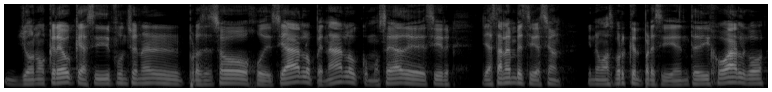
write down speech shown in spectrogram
yo no creo que así funcione el proceso judicial o penal o como sea de decir, ya está la investigación y nomás porque el presidente dijo algo,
